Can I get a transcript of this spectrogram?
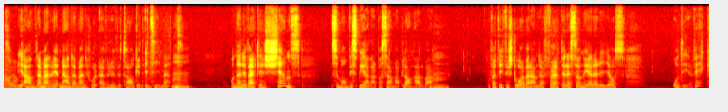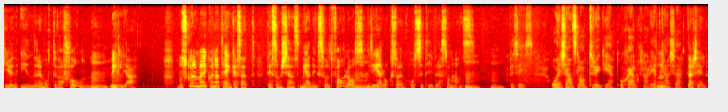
Ja, ja. I andra, med med andra människor överhuvudtaget, i teamet. Och när det verkligen känns som om vi spelar på samma planhalva. För att vi förstår varandra, för att det resonerar i oss. Och det väcker ju en inre motivation, vilja. Och då skulle man kunna tänka sig att det som känns meningsfullt för oss ger också en positiv resonans. Mm, precis. Och en känsla av trygghet och självklarhet kanske. Därtill.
